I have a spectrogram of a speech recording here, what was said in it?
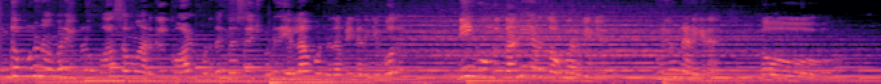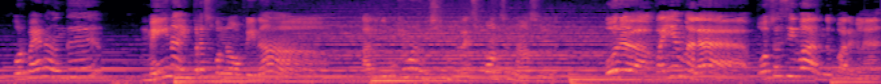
இந்த பொண்ணு நம்ம இவ்வளவு பாசமா இருக்கு. கால் பண்ணுது மெசேஜ் பண்ணுது எல்லாம் பண்ணுது அப்படின்னு நினைக்கும் போது நீங்க உங்க தனி இடத்துல உட்காருவீங்க. புரியும் நினைக்கிறேன். ஸோ ஒரு பையனை வந்து மெயினா இம்ப்ரெஸ் பண்ணோம் அப்படின்னா அதுக்கு முக்கியமான விஷயம் ரெஸ்பான்ஸ் நான் சொல்லுவேன் ஒரு பையன் மேல பொசசிவா இருந்து பாருங்களேன்.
